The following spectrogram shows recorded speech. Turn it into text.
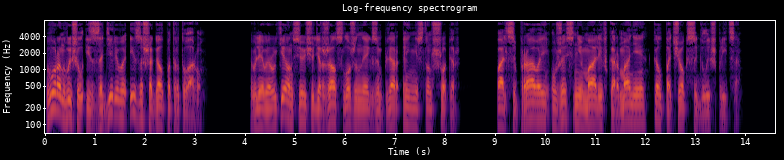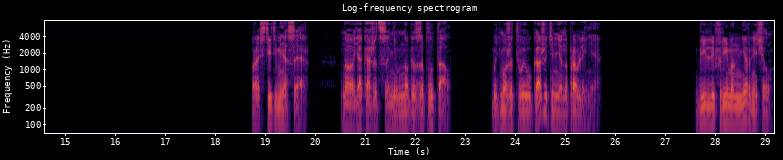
ворон вышел из-за дерева и зашагал по тротуару. В левой руке он все еще держал сложенный экземпляр Эннистон Шоппер, Пальцы правой уже снимали в кармане колпачок с иглы шприца. «Простите меня, сэр, но я, кажется, немного заплутал. Быть может, вы укажете мне направление?» Билли Фриман нервничал,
